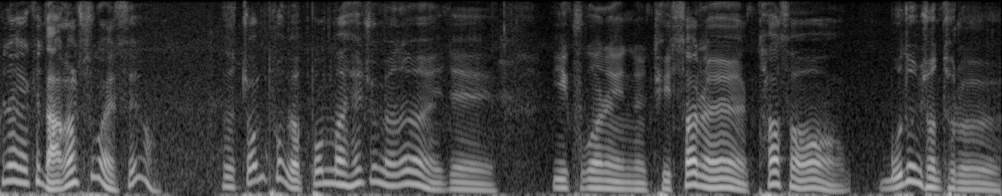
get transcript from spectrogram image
그냥 이렇게 나갈 수가 있어요. 그래서 점프 몇 번만 해주면은 이제 이 구간에 있는 뒷산을 타서 모든 전투를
